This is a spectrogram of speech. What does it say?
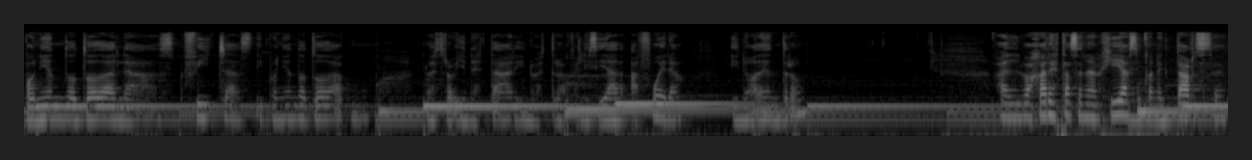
poniendo todas las fichas y poniendo toda nuestro bienestar y nuestra felicidad afuera y no adentro. Al bajar estas energías y conectarse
